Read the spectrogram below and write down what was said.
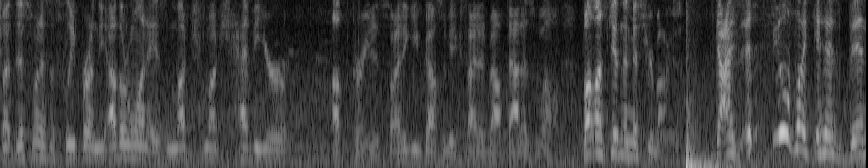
But this one is a sleeper, and the other one is much, much heavier upgraded. So I think you guys will be excited about that as well. But let's get in the mystery box. Guys, it feels like it has been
